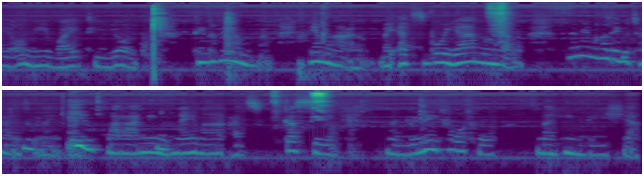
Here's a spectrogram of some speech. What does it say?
ayaw ni YT yun. Tingnan mo yung, yung mga ano, may ads po yan. Mga gano'n. Tingnan mo yung mga ligo challenge ko na yun. Maraming may mga ads kasi nagliligo ako na hindi siya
